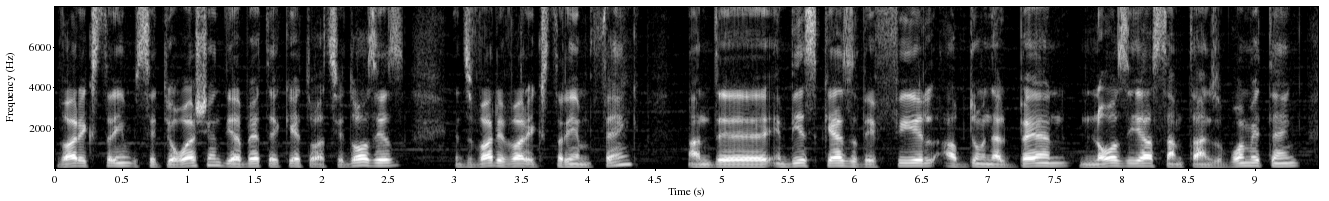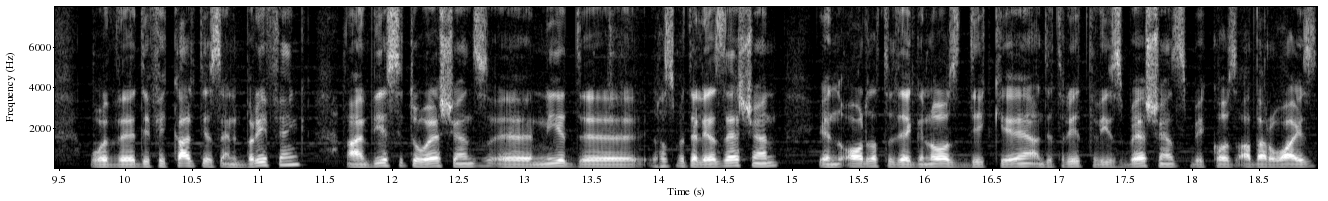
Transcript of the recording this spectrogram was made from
very extreme situation, diabetic ketoacidosis. It's very, very extreme thing. And uh, in this case, they feel abdominal pain, nausea, sometimes vomiting, with difficulties in breathing. And these situations uh, need uh, hospitalization in order to diagnose DKA and treat these patients because otherwise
